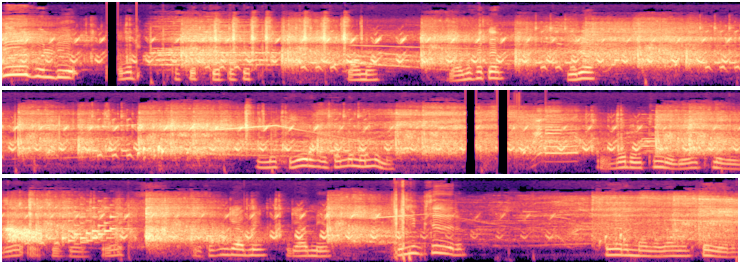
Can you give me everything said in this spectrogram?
Üf öldü. Paket, paket, paket. Gelme. Gelme sakın. Yürü. Ne kimi uğraşıyor? Sen de mi? Bu arada ultim de oluyor. Ultim de oluyor. Sakın gelmeyin. Gelmeyin. Benim bir şey derim. Severim valla. Şey derim.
